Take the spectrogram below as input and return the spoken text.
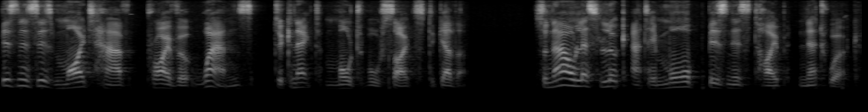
businesses might have private WANs to connect multiple sites together. So now let's look at a more business type network.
